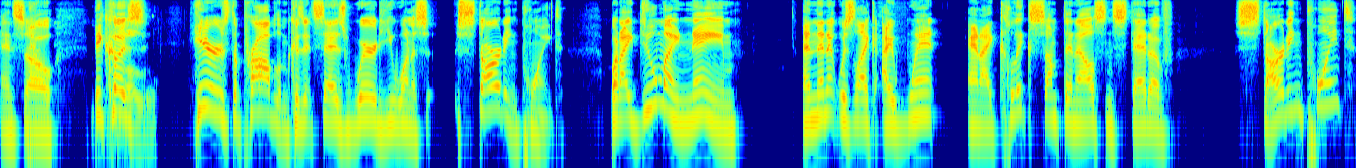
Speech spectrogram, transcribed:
And so, because Mogul. here's the problem because it says, where do you want to starting point? But I do my name, and then it was like I went and I clicked something else instead of starting point,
